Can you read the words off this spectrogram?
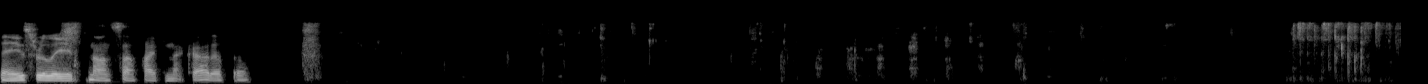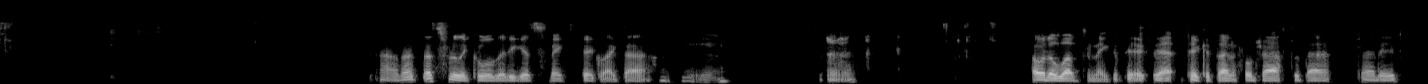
Yeah, he's really nonstop hyping that crowd up though. Uh, that that's really cool that he gets to make the pick like that. yeah. Uh, I would have loved to make a pick that pick at that full draft at that that age.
